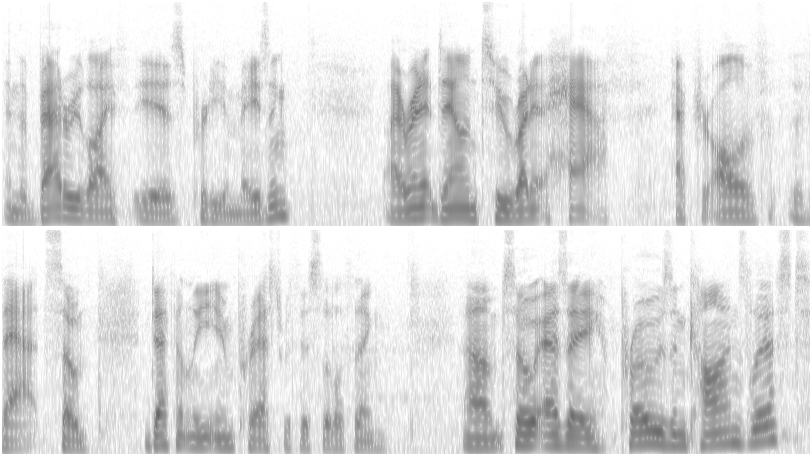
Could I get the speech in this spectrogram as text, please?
and the battery life is pretty amazing. I ran it down to right at half after all of that. So definitely impressed with this little thing. Um, so as a pros and cons list,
